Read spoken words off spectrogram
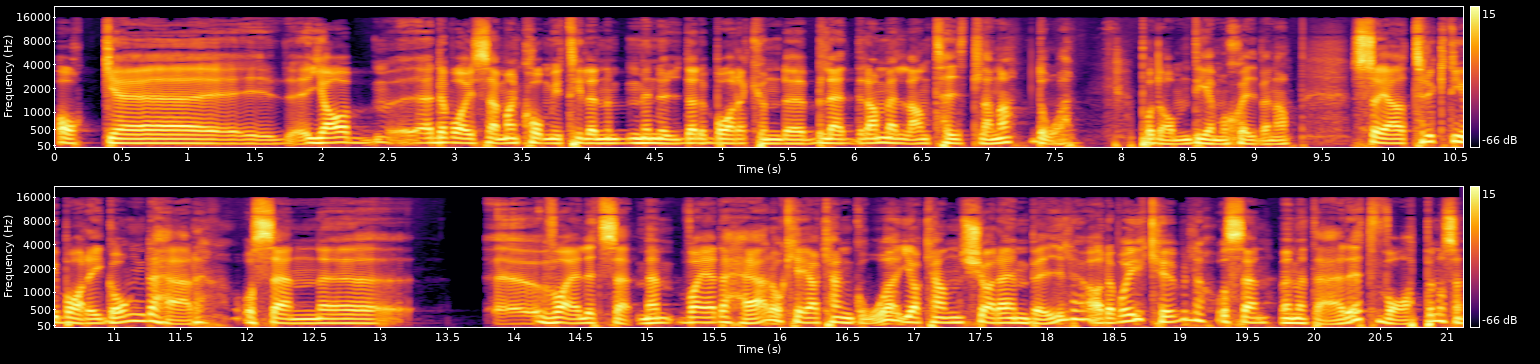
Och eh, ja, det var ju så här, man kom ju till en meny där du bara kunde bläddra mellan titlarna då. På de demoskivorna. Så jag tryckte ju bara igång det här. Och sen eh, eh var jag lite så här, men vad är det här? Okej, okay, jag kan gå, jag kan köra en bil. Ja, det var ju kul. Och sen, men vänta, är det ett vapen? Och sen,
